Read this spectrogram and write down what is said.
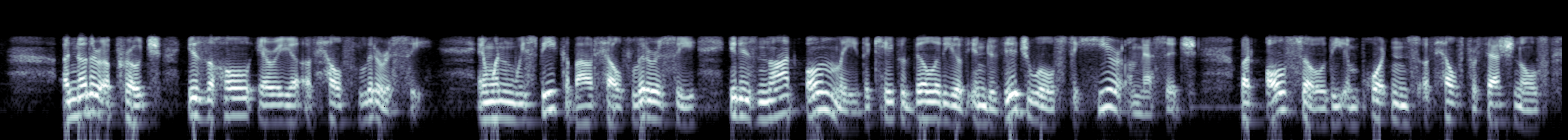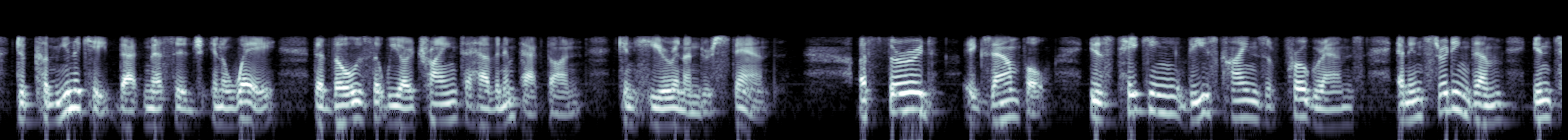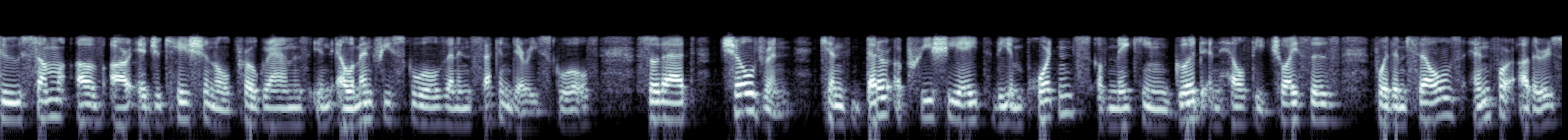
Another approach is the whole area of health literacy. And when we speak about health literacy, it is not only the capability of individuals to hear a message, but also the importance of health professionals to communicate that message in a way that those that we are trying to have an impact on can hear and understand. A third example is taking these kinds of programs and inserting them into some of our educational programs in elementary schools and in secondary schools so that children can better appreciate the importance of making good and healthy choices for themselves and for others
